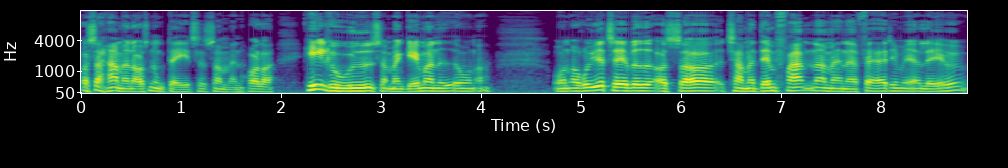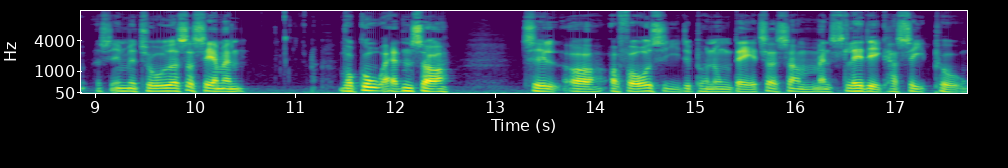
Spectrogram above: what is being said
Og så har man også nogle data, som man holder helt ude, som man gemmer ned under, under rygertæppet, og så tager man dem frem, når man er færdig med at lave sin metode, og så ser man, hvor god er den så til at, at forudsige det på nogle data, som man slet ikke har set på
